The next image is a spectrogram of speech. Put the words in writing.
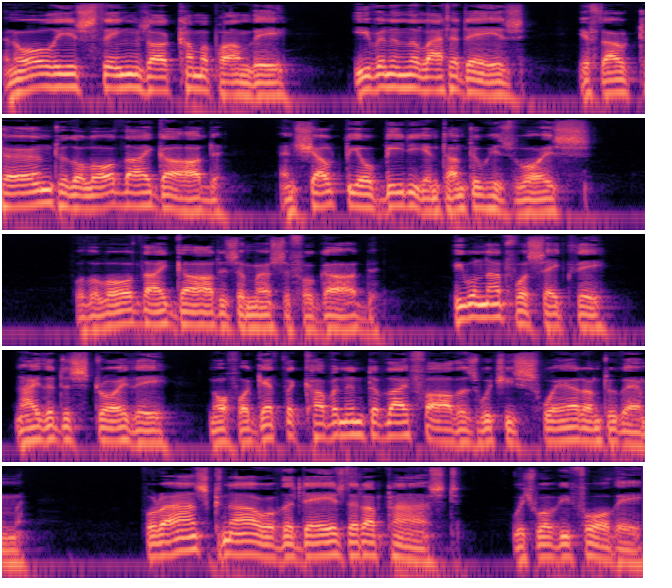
and all these things are come upon thee, even in the latter days, if thou turn to the Lord thy God, and shalt be obedient unto his voice. For the Lord thy God is a merciful God. He will not forsake thee, neither destroy thee, nor forget the covenant of thy fathers which he sware unto them. For ask now of the days that are past, which were before thee,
